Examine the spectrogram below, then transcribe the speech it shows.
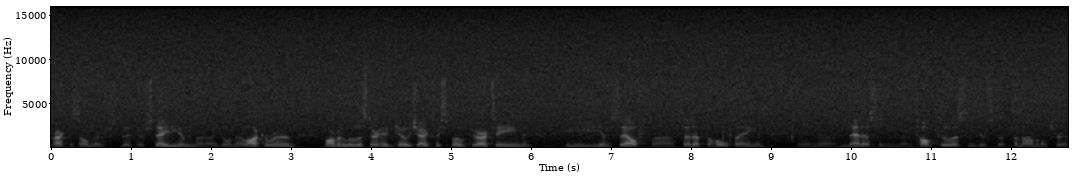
practice on their at their stadium, uh, go in their locker room. Marvin Lewis, their head coach, actually spoke to our team, and he, he himself uh, set up the whole thing and, and uh, met us and, and talked to us, and just a phenomenal trip.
